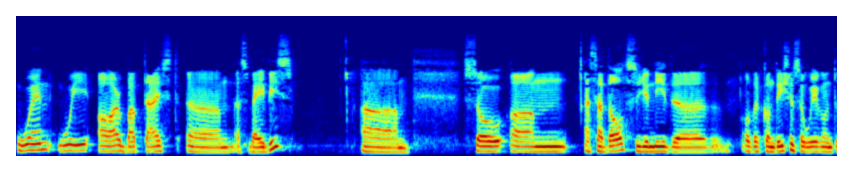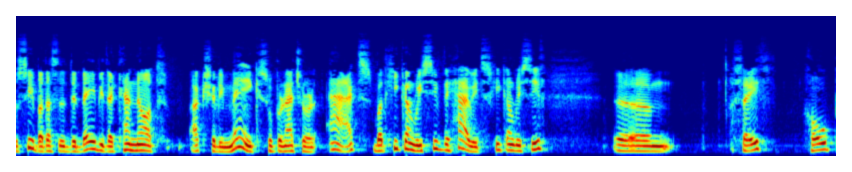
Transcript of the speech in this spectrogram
when we are baptized um, as babies. Um, So um, as adults, you need uh, other conditions that we're going to see. But as the baby that cannot actually make supernatural acts, but he can receive the habits. He can receive um, faith, hope,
